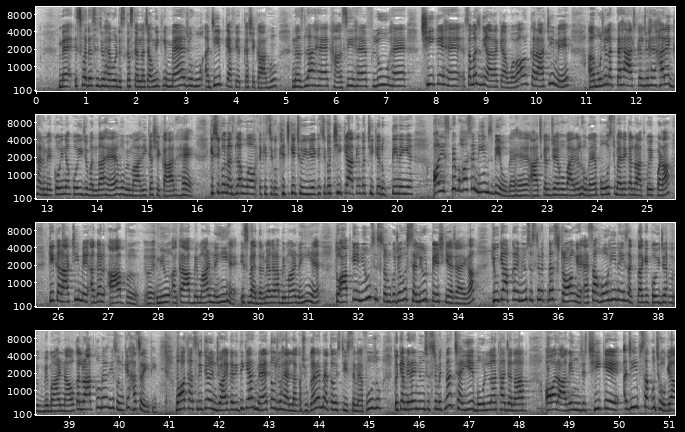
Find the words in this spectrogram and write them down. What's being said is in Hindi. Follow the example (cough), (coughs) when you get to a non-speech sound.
मैं इस वजह से जो है वो डिस्कस करना चाहूँगी कि मैं जो हूँ अजीब कैफियत का शिकार हूँ। नज़ला है खांसी है फ्लू है छींके हैं समझ नहीं आ रहा क्या हुआ हुआ। और कराची में आ, मुझे लगता है आजकल जो है हर एक घर में कोई ना कोई जो बंदा है वो बीमारी का शिकार है। किसी को नज़ला हुआ होता है किसी को खिचकिच हुई हुई है किसी को छीके आती हैं तो छीके रुकती नहीं है। और इस पर बहुत से मीम्स भी हो गए हैं। आजकल जो है वो वायरल हो गए हैं। पोस्ट मैंने कल रात को एक पढ़ा कि कराची में अगर आप अगर आप बीमार नहीं है इस वेदर में अगर आप बीमार नहीं है तो आपके इम्यून सिस्टम को जो वो सल्यूट पेश किया जाएगा, क्योंकि आपका इम्यून सिस्टम इतना स्ट्रांग है, ऐसा हो ही नहीं सकता कि कोई जो बीमार ना हो। कल रात को मैं ये सुन के हंस रही थी, बहुत हंस रही थी और इन्जॉय कर रही थी कि यार मैं तो जो है अल्लाह का शुक्र है, मैं तो इस चीज़ से महफूज हूँ। तो क्या मेरा इम्यून सिस्टम इतना अच्छा ये बोलना था जनाब, और आ गई मुझे छीके, अजीब सा कुछ हो गया,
